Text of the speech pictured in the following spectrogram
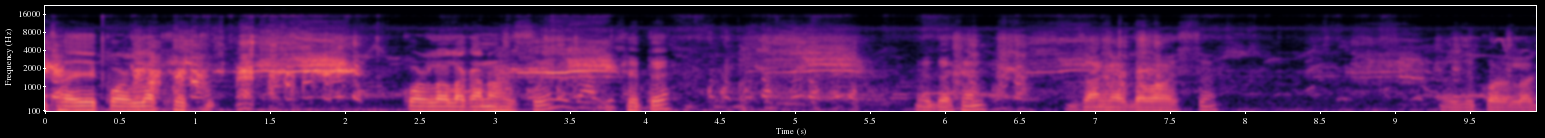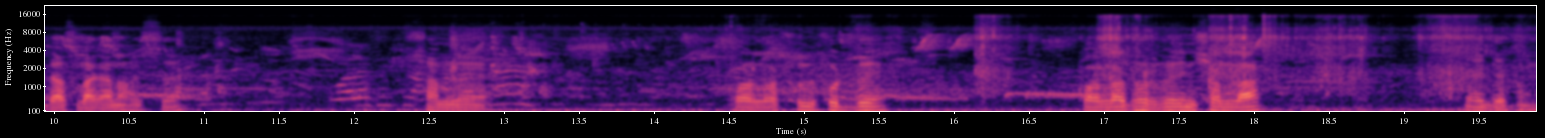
উঠায়ে করলা ক্ষেত, করলা লাগানো হয়েছে খেতে দেখেন জানলা দেওয়া হয়েছে। এই যে করলার গাছ লাগানো হয়েছে। সামনে করলা ফুল ফুটবে, করলা ধরবে ইনশাল্লাহ। এই দেখুন।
